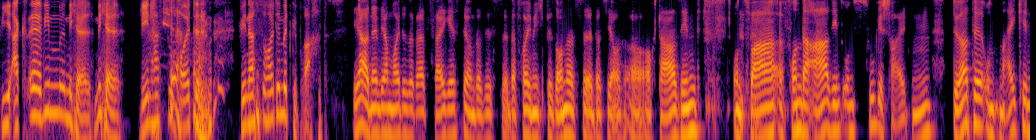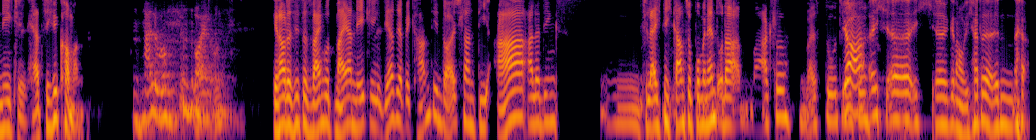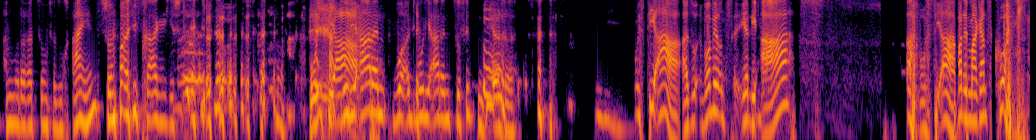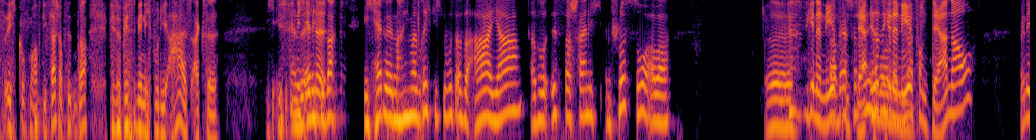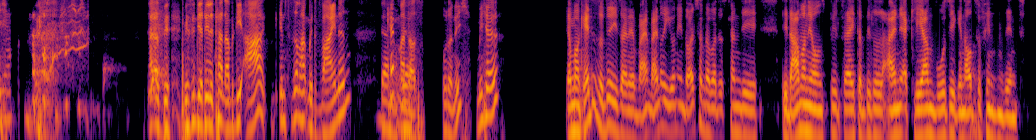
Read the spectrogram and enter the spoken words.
wie, Axel, äh, wie Michael. Michael, wen hast du heute, wen hast du heute mitgebracht? Ja, ne, wir haben heute sogar zwei Gäste und das ist, da freue ich mich besonders, äh, dass Sie auch, äh, auch da sind. Und zwar äh, von der A sind uns zugeschalten Dörte und Maike Nekel. Herzlich willkommen. Hallo, wir freuen uns. Genau, das ist das Weingut Meier Nekel, sehr, sehr bekannt in Deutschland. Die A allerdings vielleicht nicht ganz so prominent oder Axel, weißt du? Ja, Beispiel? ich, äh, ich äh, genau, ich hatte in Anmoderation Versuch 1 schon mal die Frage gestellt. wo ist die A? Wo die A denn, wo, wo die A denn zu finden wäre. wo ist die A? Also wollen wir uns ja die A Ach, wo ist die A? Warte mal ganz kurz. Ich guck mal auf die Flasche, ob hinten drauf. Wieso wissen wir nicht, wo die A ist, Axel? Ich, ich also ehrlich gesagt, ich hätte noch nicht mal so richtig gewusst. Also, ah, ja, also ist wahrscheinlich ein Fluss so, aber. Äh, ist es nicht in der Nähe, von, der, ist es nicht in der Nähe von Dernau? Wenn ich. Ja. also wir, wir, sind ja Dilettanten, aber die A im Zusammenhang mit Weinen, Dernau, kennt man ja. das, oder nicht, Michael? Ja, man kennt es natürlich, es ist eine Wein Weinregion in Deutschland, aber das können die, die Damen ja uns vielleicht ein bisschen allen erklären, wo sie genau zu finden sind.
